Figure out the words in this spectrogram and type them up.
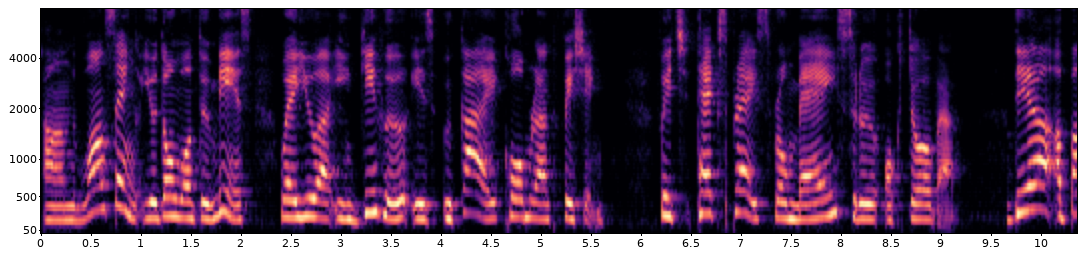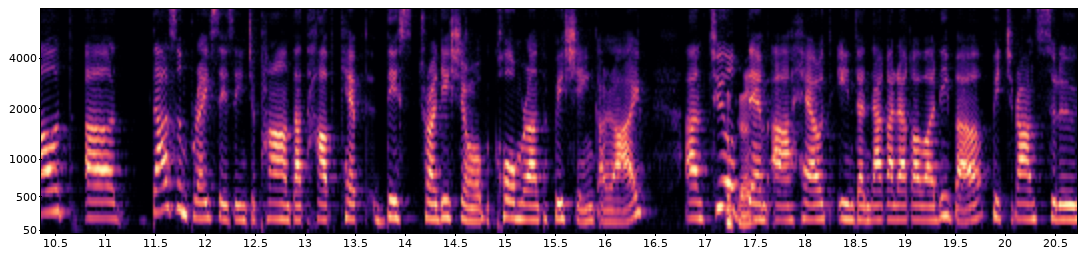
And one thing you don't want to miss when you are in Gifu is Ukai cormorant fishing, which takes place from May through October. There are about a dozen places in Japan that have kept this tradition of cormorant fishing alive, and two of them are held in the Nagaragawa River, which runs through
